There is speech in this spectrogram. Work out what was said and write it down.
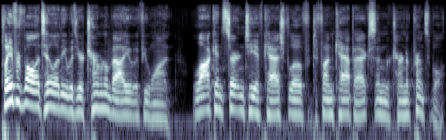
Play for volatility with your terminal value if you want. Lock in certainty of cash flow to fund capex and return of principal.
